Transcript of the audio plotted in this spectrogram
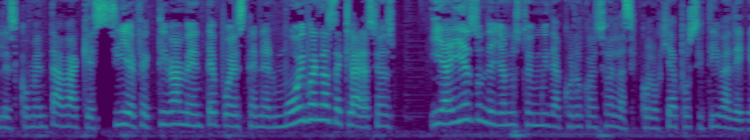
les comentaba que sí, efectivamente, puedes tener muy buenas declaraciones. Y ahí es donde yo no estoy muy de acuerdo con eso de la psicología positiva, de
